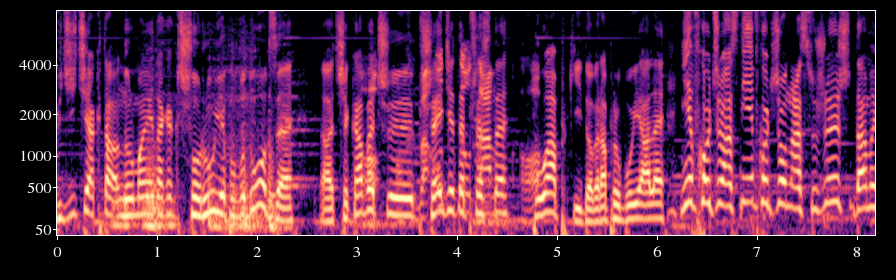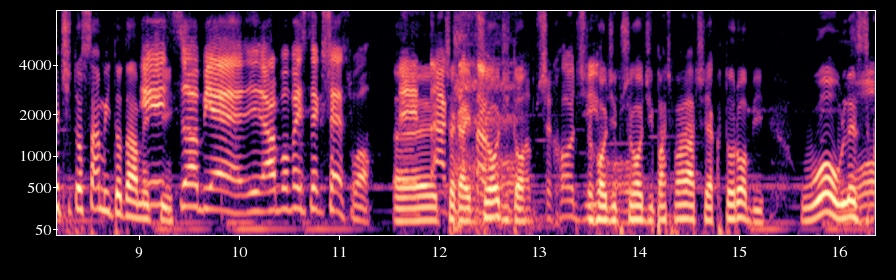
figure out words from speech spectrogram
Widzicie jak ta normalnie tak jak szoruje po podłodze. A ciekawe O, czy chyba przejdzie te przez te. O. pułapki. Dobra, próbuję, ale nie wchodź do nas, nie wchodź do nas, słyszysz? Damy ci to sami, to damy ci. Idź sobie, y, albo weź te krzesło. E, Eee, tak, czekaj, tak, przychodzi o, to. Przychodzi. Przychodzi, o. przychodzi, patrz, patrz jak to robi. Wow, let's Wow.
